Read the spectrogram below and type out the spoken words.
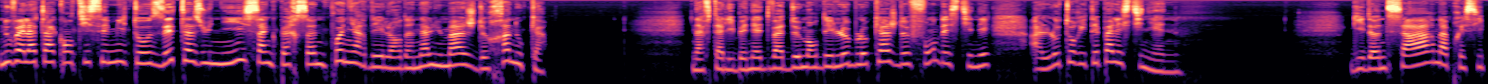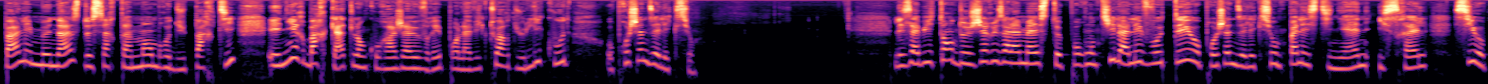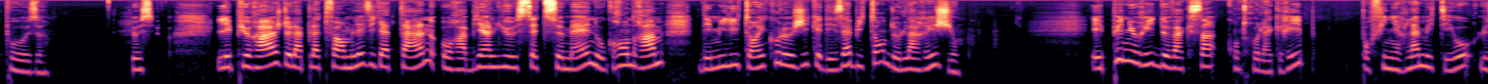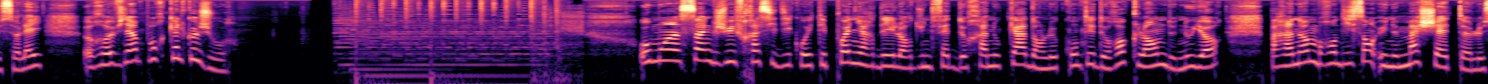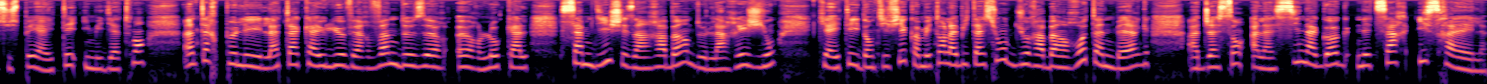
Nouvelle attaque antisémite aux États-Unis, cinq personnes poignardées lors d'un allumage de Hanouka. Naftali Bennett va demander le blocage de fonds destinés à l'autorité palestinienne. Guidon Saar n'apprécie pas les menaces de certains membres du parti et Nir Barkat l'encourage à œuvrer pour la victoire du Likoud aux prochaines élections. Les habitants de Jérusalem-Est pourront-ils aller voter aux prochaines élections palestiniennes? Israël s'y oppose. L'épurage de la plateforme Léviathan aura bien lieu cette semaine au grand drame des militants écologiques et des habitants de la région. Et pénurie de vaccins contre la grippe pour finir la météo, le soleil revient pour quelques jours. Au moins cinq juifs racidiques ont été poignardés lors d'une fête de Hanouka dans le comté de Rockland de New York par un homme brandissant une machette. Le suspect a été immédiatement interpellé. L'attaque a eu lieu vers 22h heure locale samedi chez un rabbin de la région qui a été identifié comme étant l'habitation du rabbin Rothenberg adjacent à la synagogue Netzar Israël.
